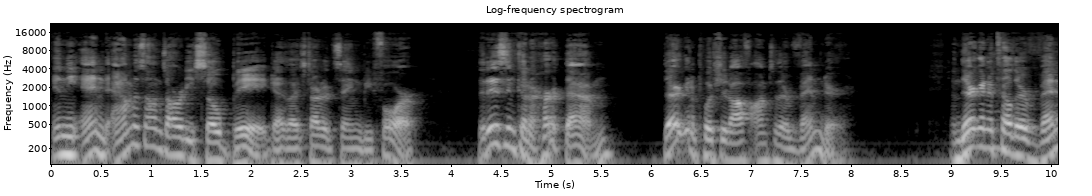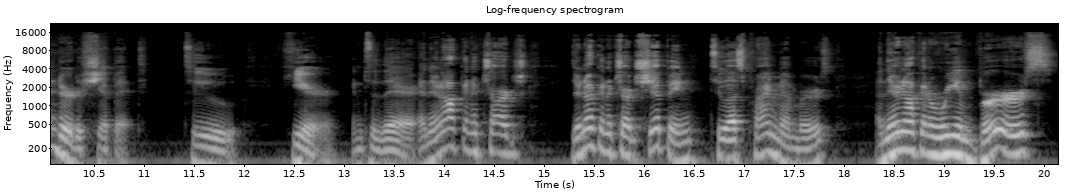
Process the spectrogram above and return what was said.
In the end, Amazon's already so big, as I started saying before, that it isn't going to hurt them. They're going to push it off onto their vendor, and they're going to tell their vendor to ship it to here and to there, and they're not going to charge. They're not going to charge shipping to us Prime members, and they're not going to reimburse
